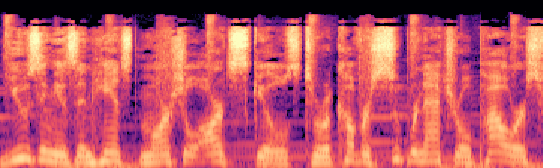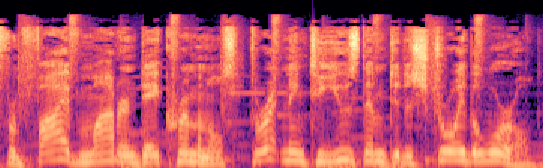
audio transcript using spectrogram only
using his enhanced martial arts skills to recover supernatural powers from five modern-day criminals threatening to use them to destroy the world.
